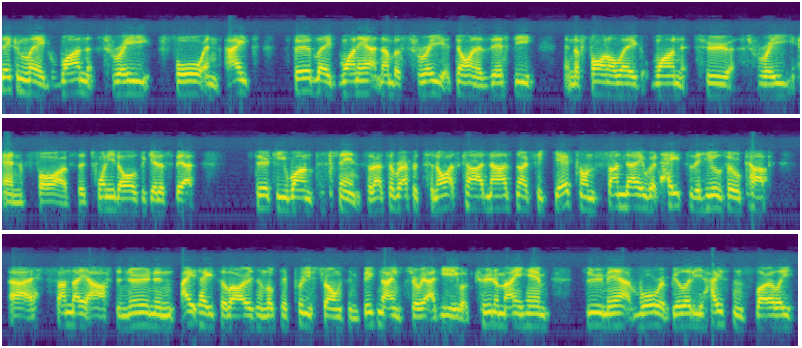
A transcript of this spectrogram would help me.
Second leg, one, three, four, and eight. Third leg, one out, number three, Dinah Zesty. And the final leg, one, two, three, and five. So $20 will get us about 31%. So that's a wrap of tonight's card. Nards, don't forget, on Sunday, we've got heats of the Healesville Cup uh, Sunday afternoon and eight heats of those. And look, they're pretty strong. Some big names throughout here. You've got Cuda Mayhem, Zoom Out, Raw Ability, Hasten Slowly,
